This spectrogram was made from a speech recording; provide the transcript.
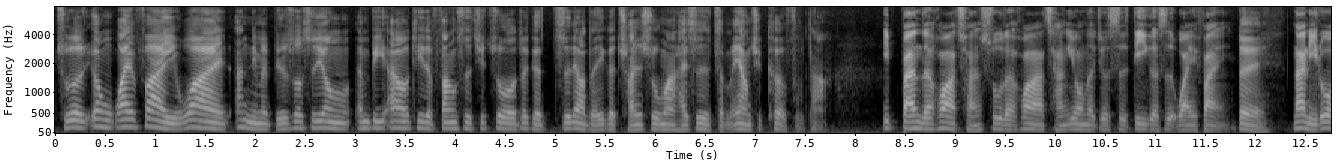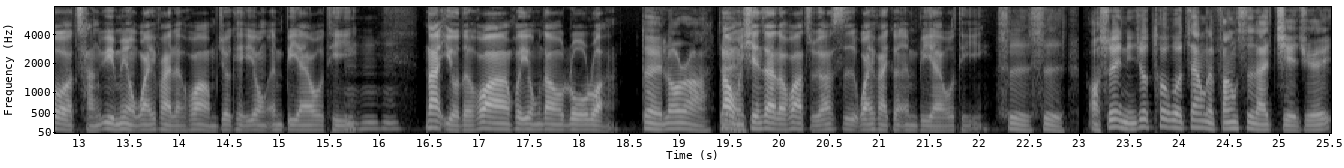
除了用 WiFi 以外，那你们比如说是用 NB-IoT 的方式去做这个资料的一个传输吗？还是怎么样去克服它？一般的话，传输的话，常用的就是第一个是 WiFi。对，那你如果场域没有 WiFi 的话，我们就可以用 NB-IoT。嗯哼哼。那有的话会用到 LoRa。对，LoRa。那我们现在的话，主要是 WiFi 跟 NB-IoT。是是哦，所以你就透过这样的方式来解决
